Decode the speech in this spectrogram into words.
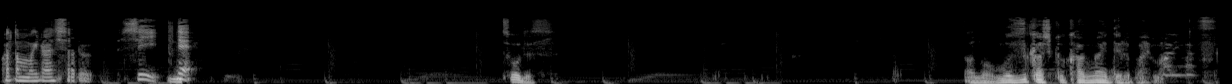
方もいらっしゃるし、ね。そうです。あの、難しく考えてる場合もあります。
